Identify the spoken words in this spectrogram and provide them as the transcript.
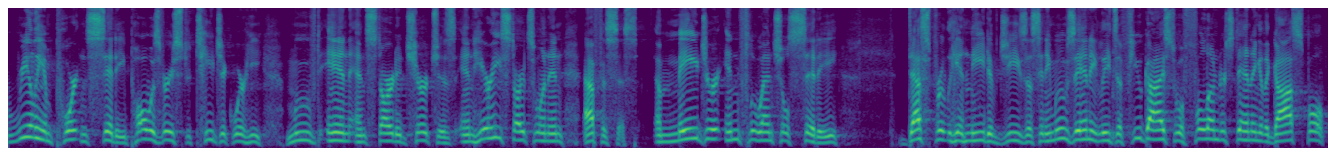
really important city. Paul was very strategic where he moved in and started churches. And here he starts one in Ephesus, a major influential city desperately in need of Jesus. And he moves in, he leads a few guys to a full understanding of the gospel.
